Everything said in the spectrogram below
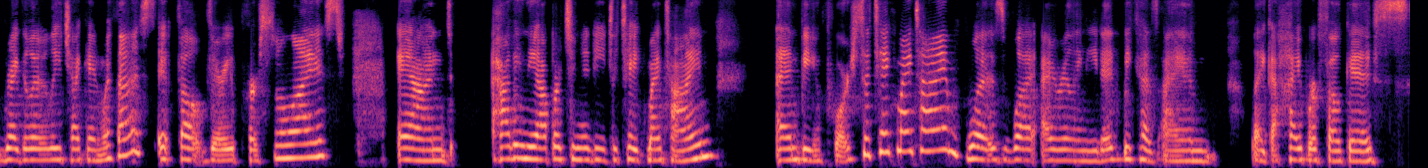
regularly check in with us. It felt very personalized and having the opportunity to take my time and being forced to take my time was what I really needed because I am like a hyper focus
